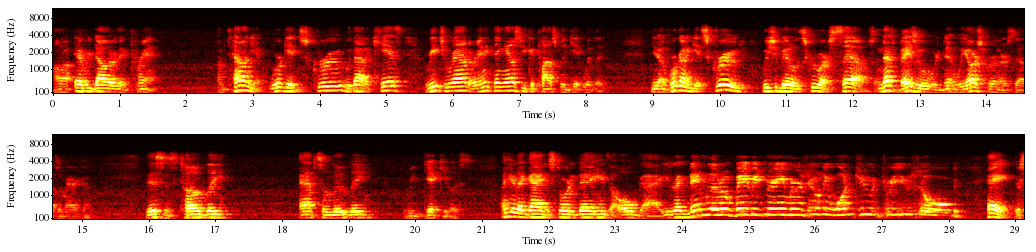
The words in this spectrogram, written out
on every dollar they print. I'm telling you, we're getting screwed without a kiss, reach around, or anything else you could possibly get with it. You know, if we're going to get screwed, we should be able to screw ourselves. And that's basically what we're doing. We are screwing ourselves, America. This is totally, absolutely ridiculous. I hear that guy in the store today, he's an old guy. He's like, them little baby dreamers, only one, two, or three years old. Hey, there's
